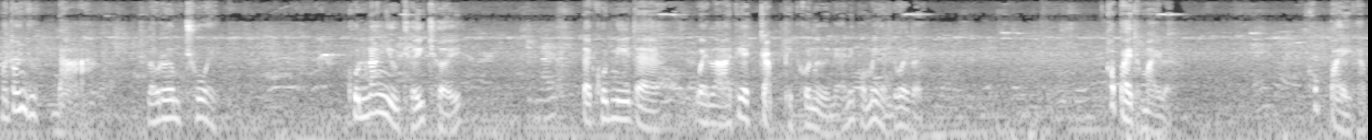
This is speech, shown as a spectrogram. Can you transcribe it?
มันต้องหยุดด่าแล้วเริ่มช่วย คุณนั่งอยู่เฉยๆ แต่คุณมีแต่เวลาที่จะจับผิดคนอื่นเนี่ยนี่ผมไม่เห็นด้วยเลย เขาไปทำไมเลยเขาไปครับ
